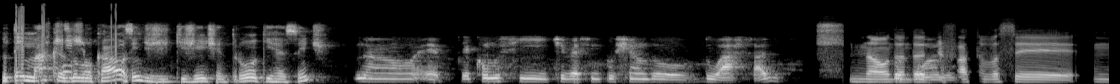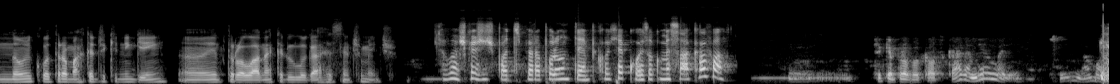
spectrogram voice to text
Tu tem marcas no local, assim, de que gente entrou aqui recente? Não, é, é como se estivessem puxando do ar, sabe? Não, Dandan, de fato você não encontra a marca de que ninguém ah, entrou lá naquele lugar recentemente. Eu acho que a gente pode esperar por um tempo e qualquer coisa começar a cavar. Você quer provocar os caras mesmo, Maria? Sim, na moral.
